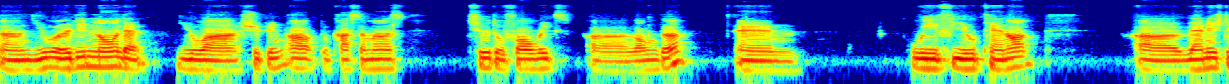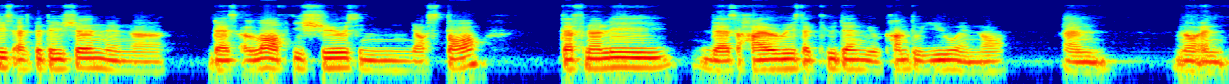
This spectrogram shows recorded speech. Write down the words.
uh, you already know that you are shipping out to customers two to four weeks uh, longer. And if you cannot uh, manage this expectation and uh, there's a lot of issues in your store, definitely there's a higher risk that Qoo10 will come to you and know and you know and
